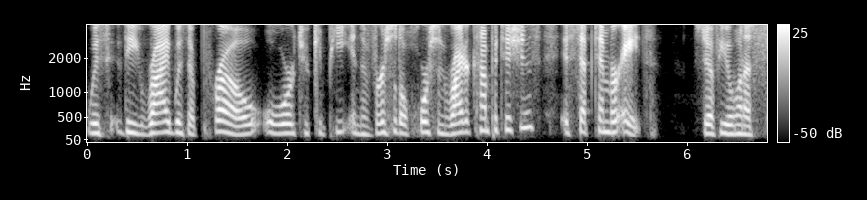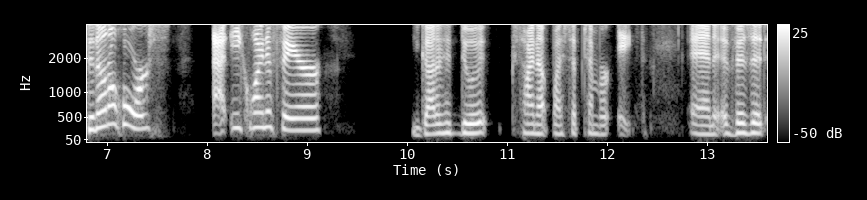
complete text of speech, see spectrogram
with the Ride with a Pro or to compete in the versatile horse and rider competitions is September 8th. So if you want to sit on a horse at Equine Affaire, you got to do it, sign up by September 8th. And visit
